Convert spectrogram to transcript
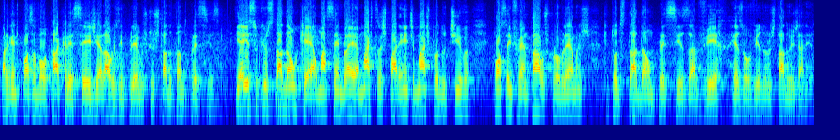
para que a gente possa voltar a crescer e gerar os empregos que o Estado tanto precisa. E é isso que o cidadão quer, uma Assembleia mais transparente, mais produtiva, que possa enfrentar os problemas que todo cidadão precisa ver resolvido no Estado do Rio de Janeiro.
